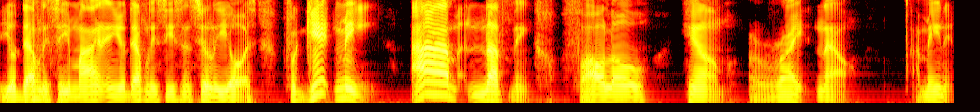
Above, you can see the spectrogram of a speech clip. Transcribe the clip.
You'll definitely see mine and you'll definitely see sincerely yours. Forget me. I'm nothing. Follow him right now. I mean it.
